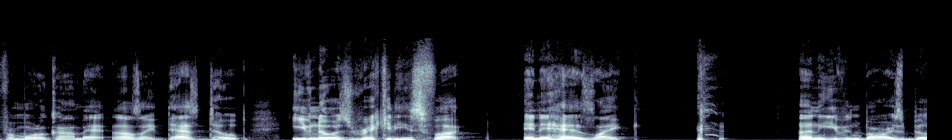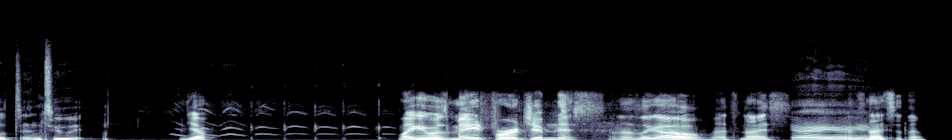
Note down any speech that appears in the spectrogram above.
from Mortal Kombat. I was like, that's dope. Even though it's rickety as fuck and it has like uneven bars built into it. Yep. like it was made for a gymnast, and I was like, oh, that's nice. Yeah, yeah, That's yeah. nice of them.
